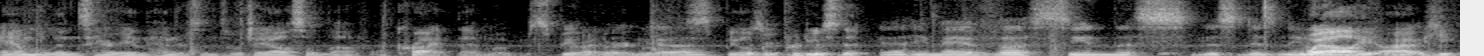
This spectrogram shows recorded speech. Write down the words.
Amblin's Harry and the Hendersons, which I also love. I cried that movie. At that Spielberg, movie. uh, Spielberg produced it. Yeah, he may have uh, seen this this Disney. Well, he. I, he,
